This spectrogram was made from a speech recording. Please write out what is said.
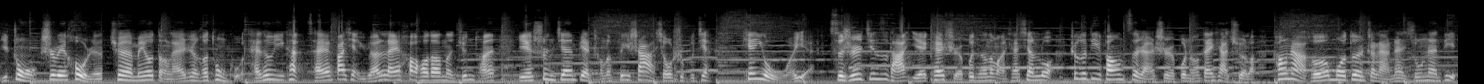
一众侍卫后人，却没有等来任何痛苦。抬头一看，才发现原来浩浩荡荡的军团也瞬间变成了飞沙，消失不见。天佑我也！此时金字塔也开始不停的往下陷落，这个地方自然是不能待下去了。康纳和莫顿这俩难兄难弟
